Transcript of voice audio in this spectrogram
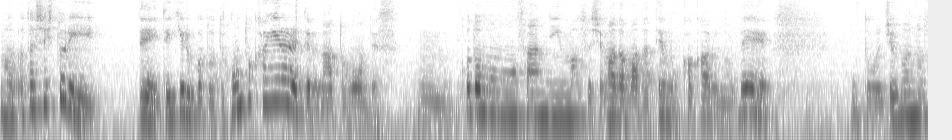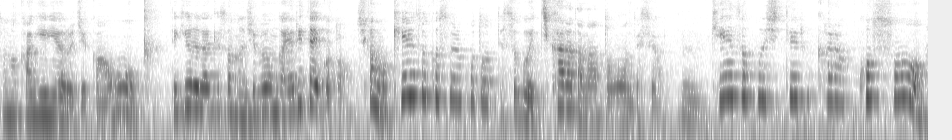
まあ、私一人でできることって本当限られてるなと思うんです、うん、子供も3人いますしまだまだ手もかかるのでと自分のその限りある時間をできるだけその自分がやりたいことしかも継続することってすごい力だなと思うんですよ。うん、継続してるからこそ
